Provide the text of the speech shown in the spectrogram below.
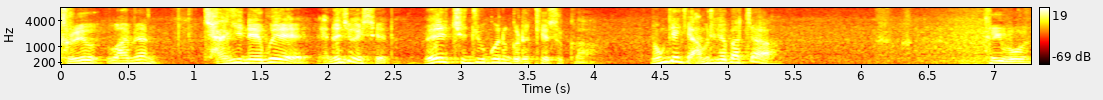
그러려고 하면 자기 내부에 에너지가 있어야 돼. 왜 진중권은 그렇게 했을까? 농객이 아무리 해봤자. 거기 보면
